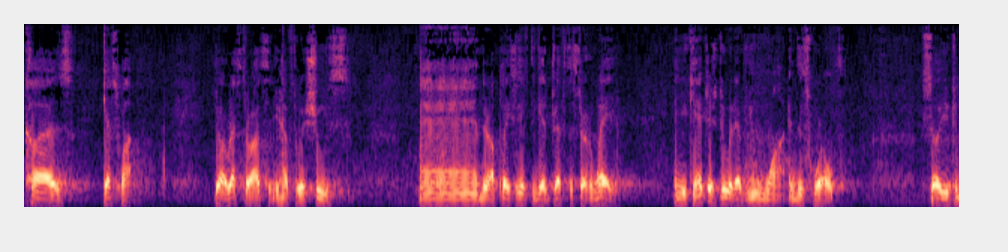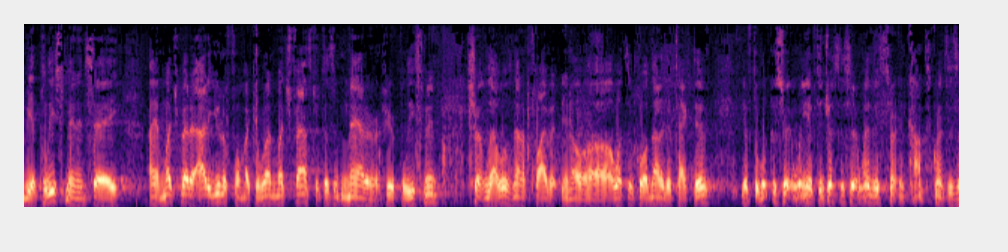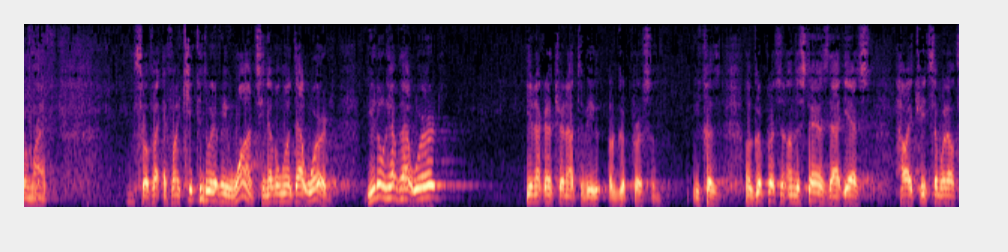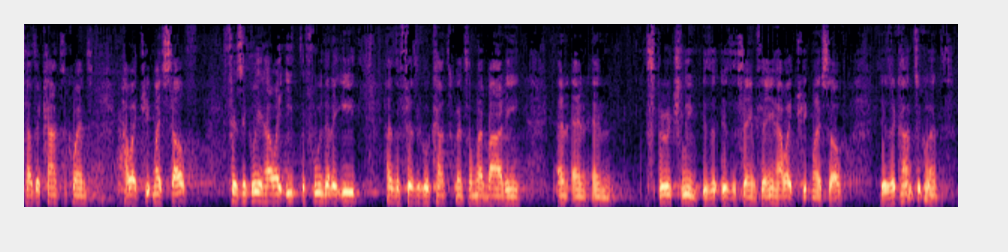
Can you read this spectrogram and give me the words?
Cause, guess what? There are restaurants that you have to wear shoes. And there are places you have to get dressed a certain way. And you can't just do whatever you want in this world. So you can be a policeman and say, I am much better out of uniform. I can run much faster. It doesn't matter if you're a policeman. Certain levels, not a private, you know, uh, what's it called, not a detective. You have to look a certain way. You have to dress a certain way. There's certain consequences in life. So if, I, if my kid can do whatever he wants, he never learned that word. You don't have that word, you're not going to turn out to be a good person. Because a good person understands that, yes, how I treat someone else has a consequence. How I treat myself physically, how I eat the food that I eat has a physical consequence on my body. And, and, and spiritually is, is the same thing. How I treat myself, there's a consequence.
